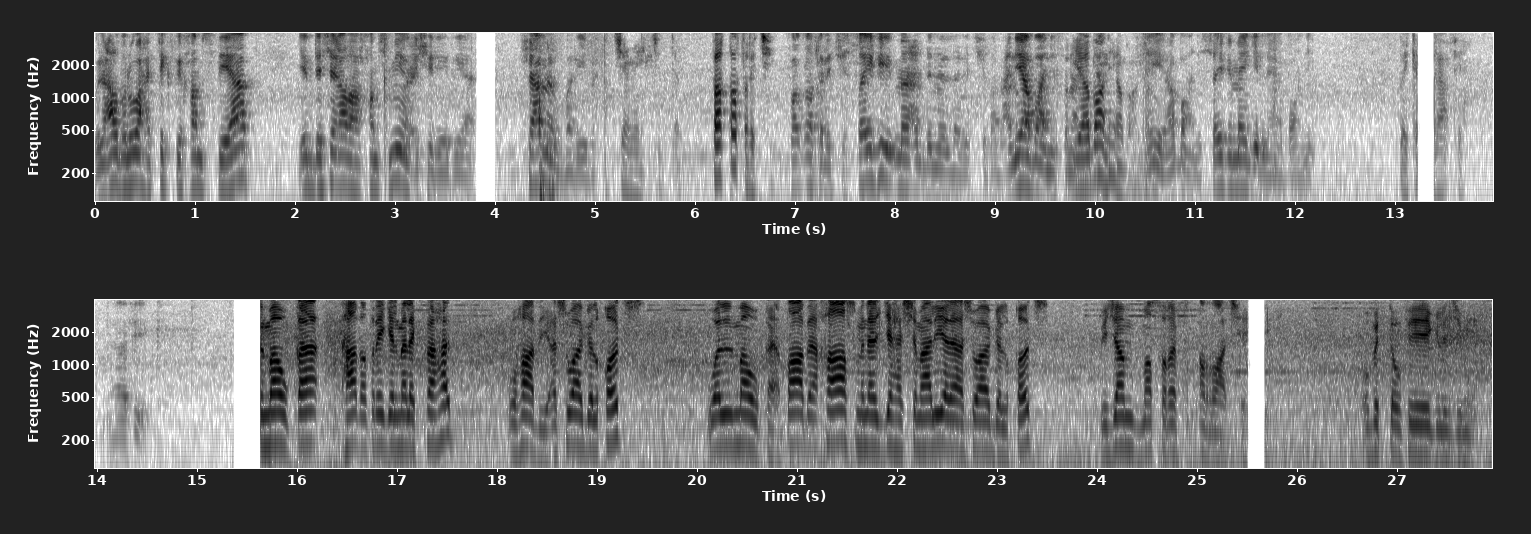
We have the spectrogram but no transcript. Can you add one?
والعرض الواحد تكفي خمس ثياب يبدأ سعرها 520 ريال شامل الضريبه جميل جدا. فقط ريتشي. فقط ريتشي. الصيفي ما عندنا إلا ريتشي طبعا. ياباني صناعة. ياباني ياباني. إي ياباني. الصيفي ما يقل ياباني. يعطيك العافية. يعافيك. الموقع هذا طريق الملك فهد وهذه أسواق القدس. والموقع طابع خاص من الجهة الشمالية لأسواق القدس. بجنب مصرف الراجحي. وبالتوفيق للجميع.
